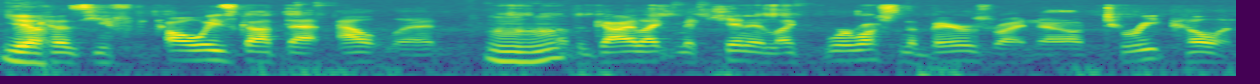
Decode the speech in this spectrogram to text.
Yeah. because you've always got that outlet Mm-hmm. of a guy like McKinnon. Like we're watching the Bears right now, Tarik Cohen.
